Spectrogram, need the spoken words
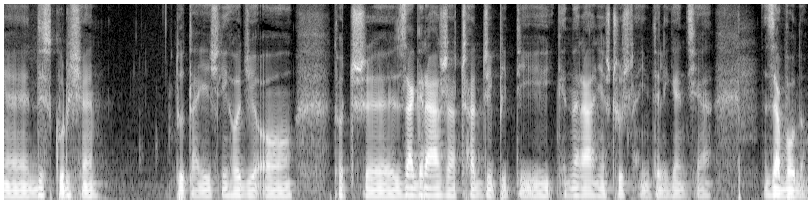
e, dyskursie tutaj, jeśli chodzi o to, czy zagraża ChatGPT, generalnie sztuczna inteligencja zawodom.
